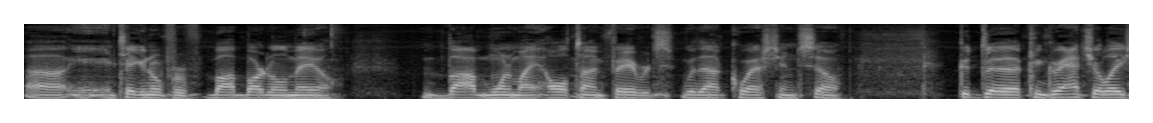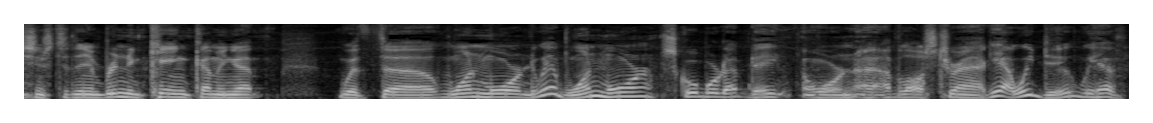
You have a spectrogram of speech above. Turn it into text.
uh, in taking over for Bob Bartolomeo. Bob, one of my all-time favorites, without question. So, good. Uh, congratulations to them. Brendan King coming up with uh, one more. Do we have one more scoreboard update, or I've lost track? Yeah, we do. We have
